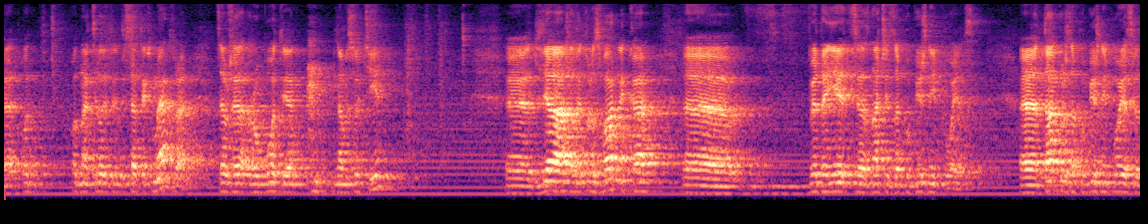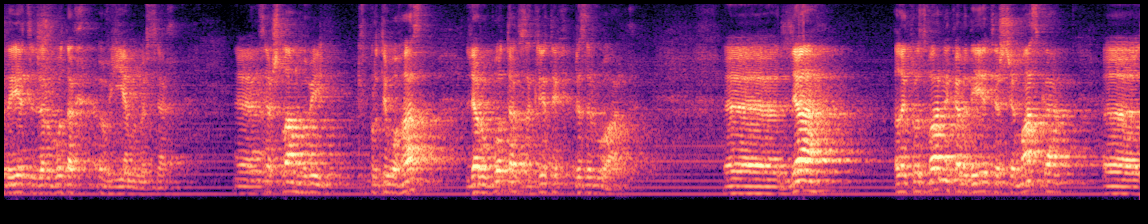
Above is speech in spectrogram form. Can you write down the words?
е, од- 1,3 метра, це вже роботи на висоті. Е, Для електрозварника е, видається значить, запобіжний пояс. Е, Також запобіжний пояс видається для роботах в ємностях. Це шланговий противогаз для роботах в закритих резервуарах. Для електрозварника видається ще маска е,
